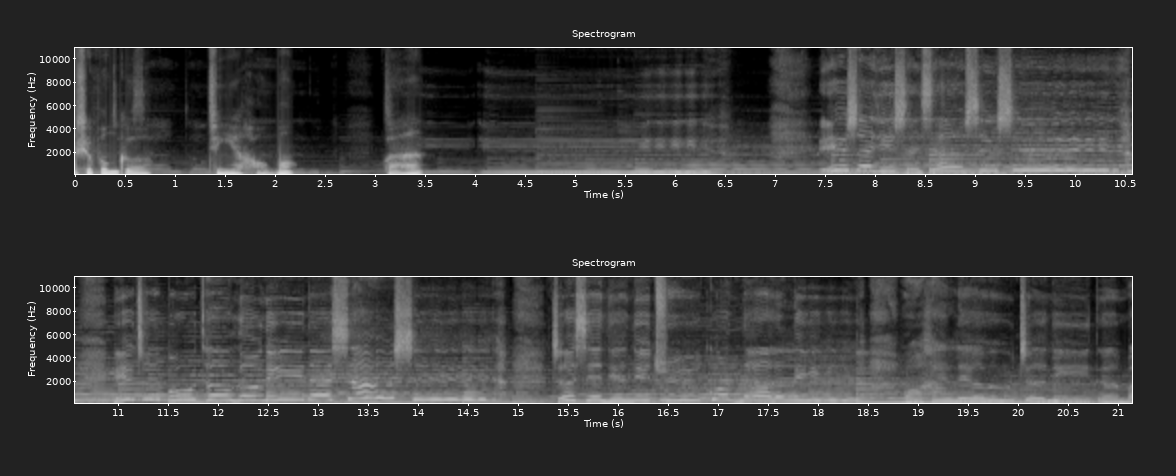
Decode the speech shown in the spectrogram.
是风格，今夜好梦，晚安。一闪一闪小星星，一直不透露你的消息。这些年你去过哪里？我还留着你的毛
